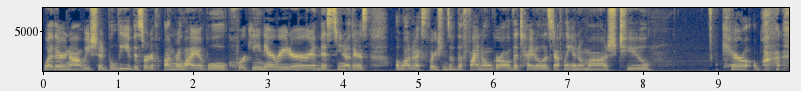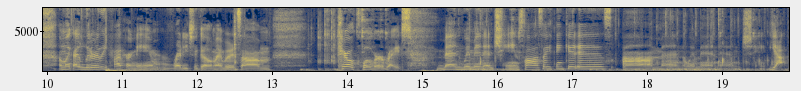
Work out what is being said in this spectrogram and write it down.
whether or not we should believe this sort of unreliable, quirky narrator, and this, you know, there's a lot of explorations of the final girl. The title is definitely an homage to Carol. I'm like, I literally had her name ready to go. in My it's um Carol Clover, right? Men, Women, and Chainsaws, I think it is. Um, Men, Women, and Chain. Yeah,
